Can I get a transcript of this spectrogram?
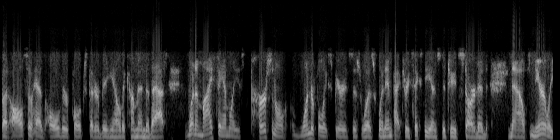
but also has older folks that are being able to come into that one of my family's personal wonderful experiences was when Impact 360 Institute started now nearly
